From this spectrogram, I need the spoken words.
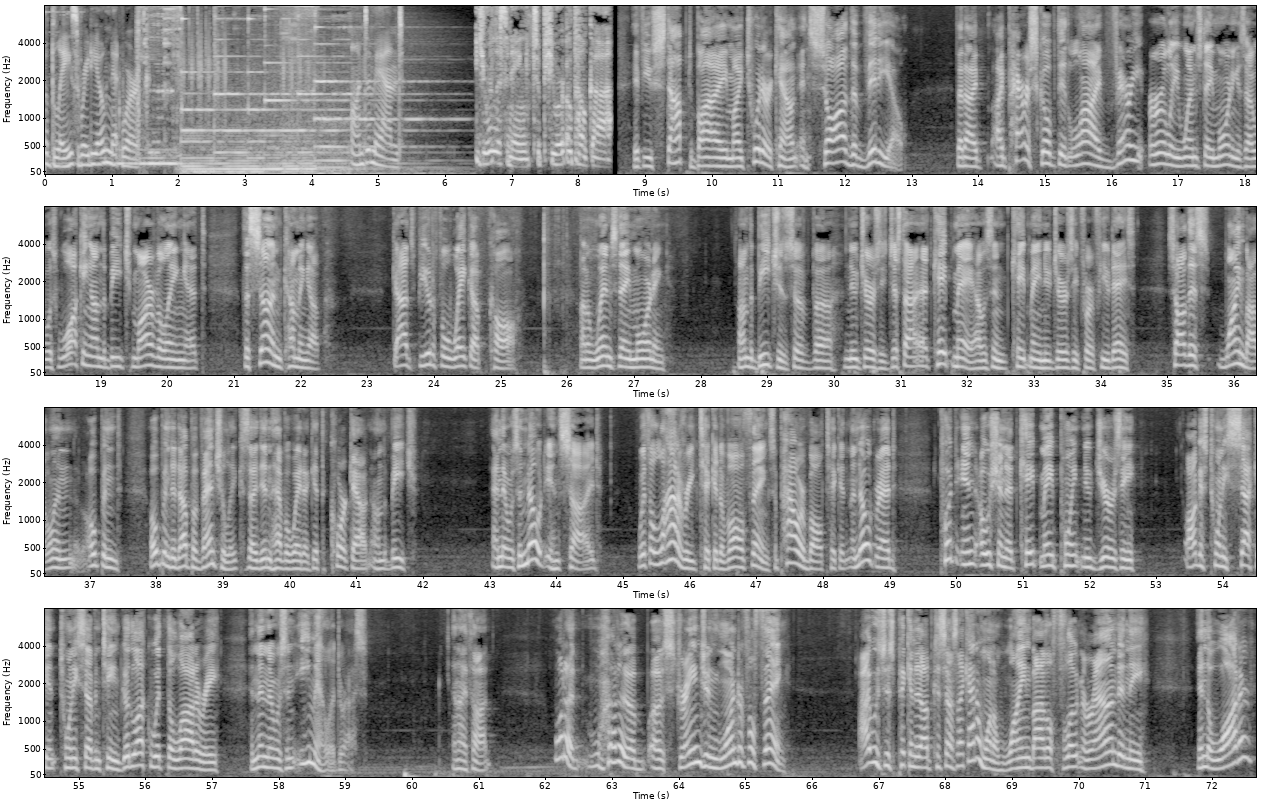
the Blaze Radio Network. On demand. You're listening to Pure Opelka. If you stopped by my Twitter account and saw the video that I, I periscoped it live very early Wednesday morning as I was walking on the beach, marveling at the sun coming up. God's beautiful wake up call on a Wednesday morning on the beaches of uh, New Jersey, just uh, at Cape May. I was in Cape May, New Jersey for a few days. Saw this wine bottle and opened opened it up eventually because I didn't have a way to get the cork out on the beach. And there was a note inside with a lottery ticket of all things, a Powerball ticket. And the note read, "Put in ocean at Cape May Point, New Jersey, August 22nd, 2017. Good luck with the lottery." And then there was an email address. And I thought, what a what a, a strange and wonderful thing. I was just picking it up because I was like, I don't want a wine bottle floating around in the in the water.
